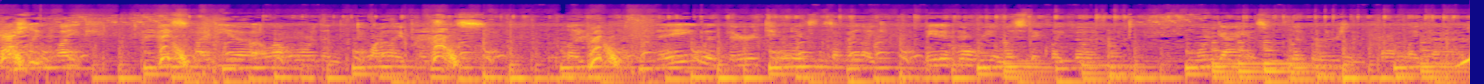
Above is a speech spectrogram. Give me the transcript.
I actually like this idea a lot more than Twilight Princess. Like, they, with their tunics and stuff, they, like, made it more realistic. Like, the one guy has flippers and crap like that. And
